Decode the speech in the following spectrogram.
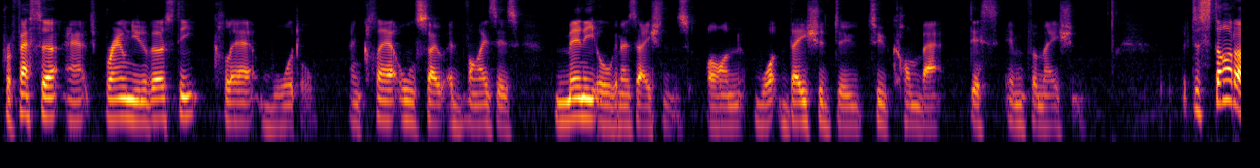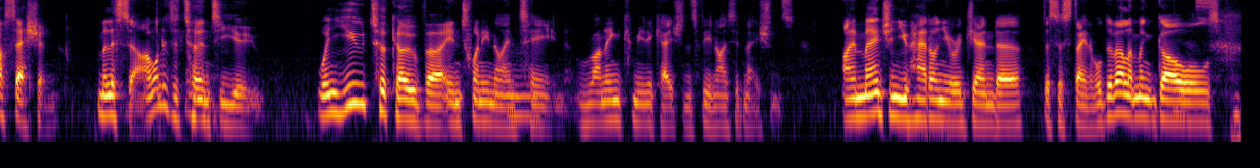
Professor at Brown University, Claire Wardle. And Claire also advises many organizations on what they should do to combat disinformation. But to start our session, Melissa, I wanted to turn to you. When you took over in 2019 mm. running communications for the United Nations, I imagine you had on your agenda the Sustainable Development Goals, yes.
